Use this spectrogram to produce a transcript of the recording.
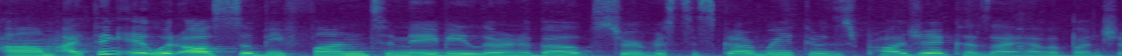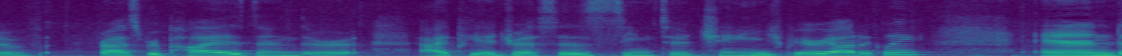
Um, I think it would also be fun to maybe learn about service discovery through this project because I have a bunch of Raspberry Pis and their IP addresses seem to change periodically. And,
